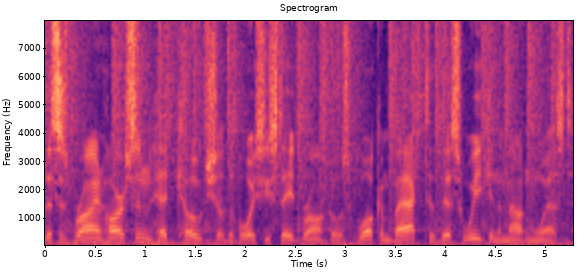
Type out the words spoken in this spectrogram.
This is Bryan Harsin, head coach of the Boise State Broncos. Welcome back to This Week in the Mountain West.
